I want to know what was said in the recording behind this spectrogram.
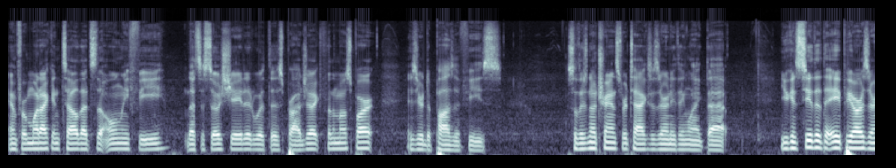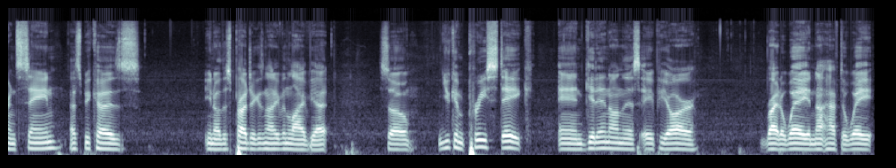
And from what I can tell, that's the only fee that's associated with this project for the most part is your deposit fees. So there's no transfer taxes or anything like that. You can see that the APRs are insane. That's because you know, this project is not even live yet. So you can pre-stake and get in on this APR right away and not have to wait.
